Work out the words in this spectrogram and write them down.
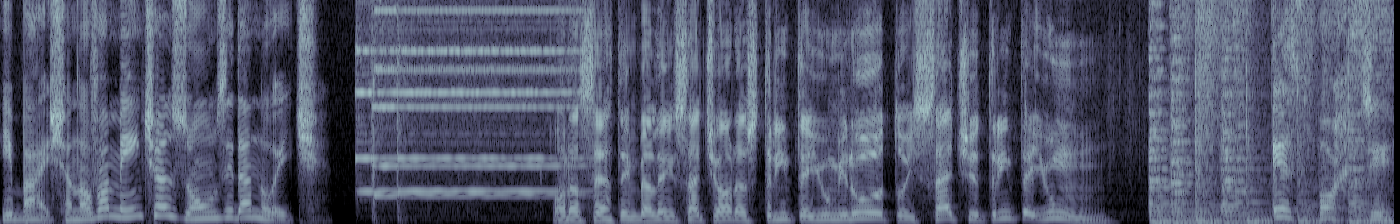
e baixa novamente às 11 da noite. Hora certa em Belém, 7 horas 31 minutos, 7 e 31 Esporte.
